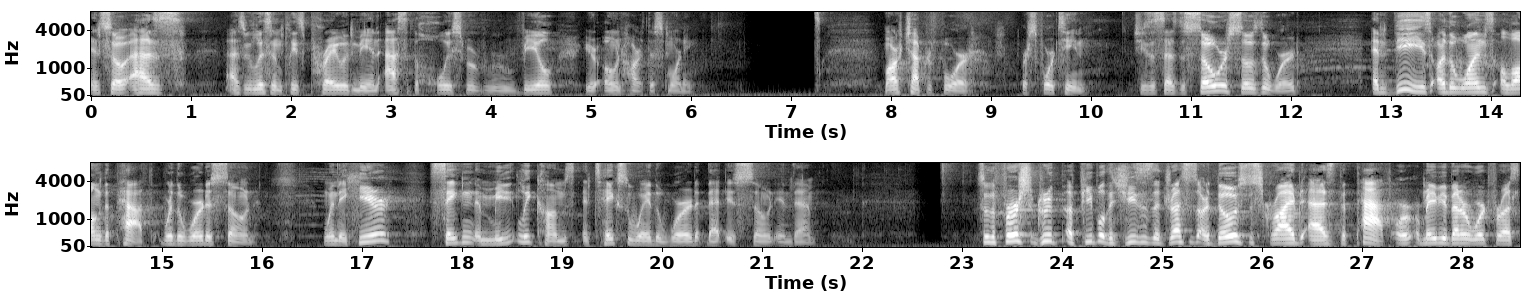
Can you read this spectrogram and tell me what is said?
And so, as as we listen, please pray with me and ask that the Holy Spirit reveal your own heart this morning. Mark chapter 4, verse 14. Jesus says, The sower sows the word, and these are the ones along the path where the word is sown. When they hear, Satan immediately comes and takes away the word that is sown in them. So, the first group of people that Jesus addresses are those described as the path, or, or, maybe a better word for us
